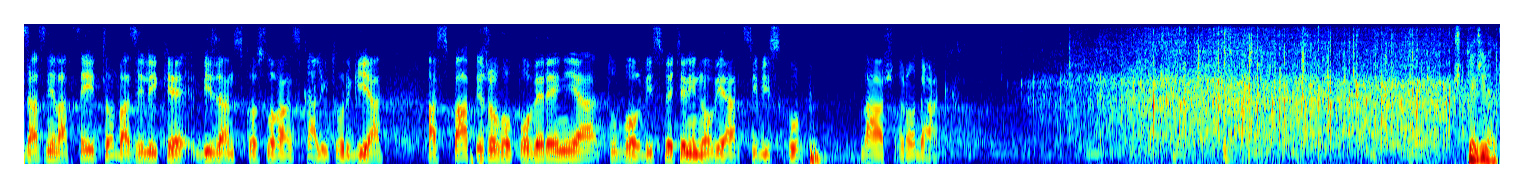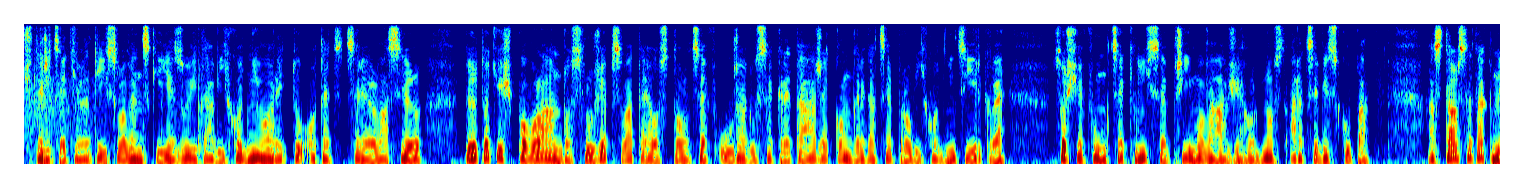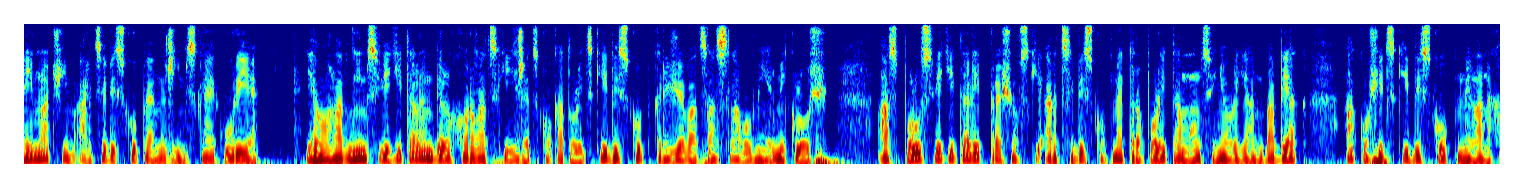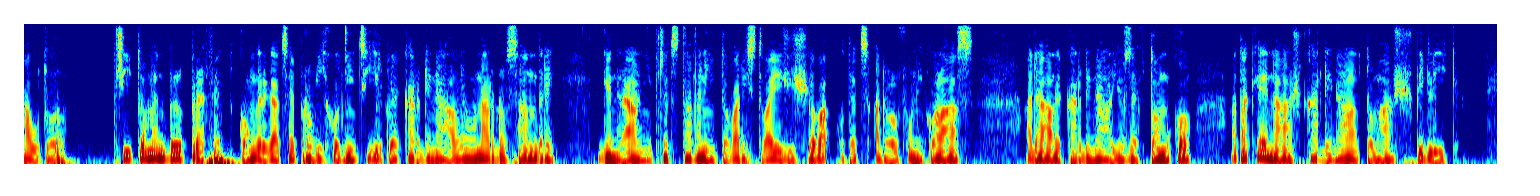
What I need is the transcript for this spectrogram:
zaznela v tejto bazilike byzantsko-slovanská liturgia a z pápežovho poverenia tu bol vysvetený nový arcibiskup, váš rodák. 44-letý slovenský jezuita východního ritu otec Cyril Vasil byl totiž povolán do služeb svatého stolce v úřadu sekretáře Kongregace pro východní církve, což je funkce, k níž se přímo váže hodnost arcibiskupa a stal se tak nejmladším arcibiskupem římské kurie. Jeho hlavním světitelem byl chorvatský řecko-katolický biskup Kryževaca Slavomír Mikluš a spolusvětiteli prešovský arcibiskup metropolita Monsignor Jan Babjak a košický biskup Milan Chautur. Přítomen byl prefekt Kongregace pro východní církve kardinál Leonardo Sandri, generální představený tovaristva Ježíšova otec Adolfo Nikolás a dále kardinál Josef Tomko a také náš kardinál Tomáš Špidlík.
